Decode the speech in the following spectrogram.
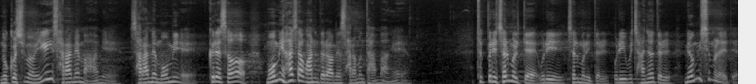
눕고 싶으면 이게 사람의 마음이에요. 사람의 몸이에요. 그래서 몸이 하자고 하는 대로 하면 사람은 다 망해요. 특별히 젊을 때 우리 젊은이들, 우리 자녀들 명심을 해야 돼요.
